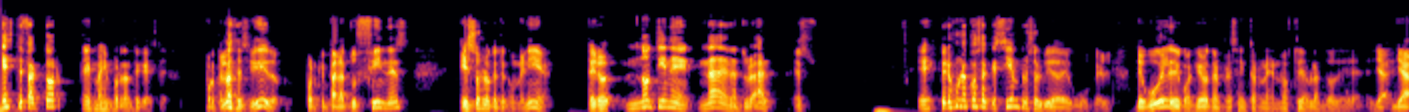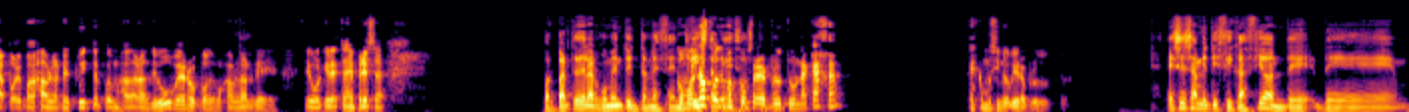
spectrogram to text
este factor es más importante que este. Porque lo has decidido. Porque para tus fines, eso es lo que te convenía. Pero no tiene nada de natural. Es, es- pero es una cosa que siempre se olvida de Google. De Google y de cualquier otra empresa de Internet. No estoy hablando de... Ya, ya podemos hablar de Twitter, podemos hablar de Uber o podemos hablar de, de cualquiera de estas empresas. Por parte del argumento internet Como no podemos comprar el producto en una caja, es como si no hubiera producto. Es esa mitificación de, de,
